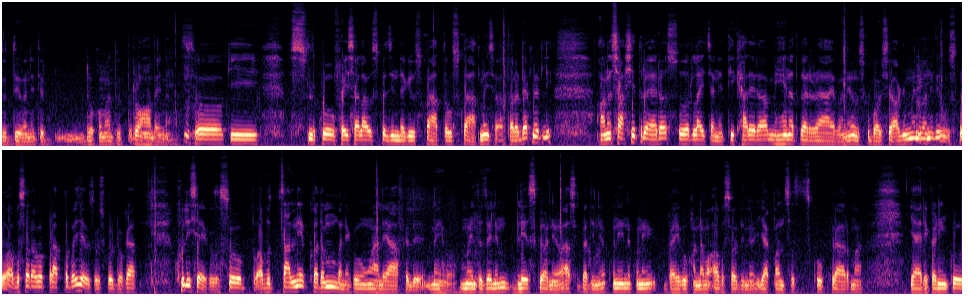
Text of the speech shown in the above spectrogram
दुध दियो भने त्यो डोकोमा दुध रहँदैन। सो कि उसको फैसला उसको जिन्दगी उसको हात त उसको हातमै छ। तर डेफिनेटली अनुशासित रहेर स्वरलाई चाहिँ तिखारेर मेहनत गरेर आयो भने उसको भविष्य अघि मैले भनेको उसको अवसर अब प्राप्त भइसकेको छ उसको ढोका खुलिसकेको छ। सो अब चाल्ने कदम भनेको उहाँले आफैले नै हो। मैले त जहिले पनि ब्लेस गर्ने हो आशीर्वाद दिने हो कुनै न कुनै भएको खण्डमा अवसर दिने हो या कन्सर्ट्सको कुराहरूमा या रेकर्डिङको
